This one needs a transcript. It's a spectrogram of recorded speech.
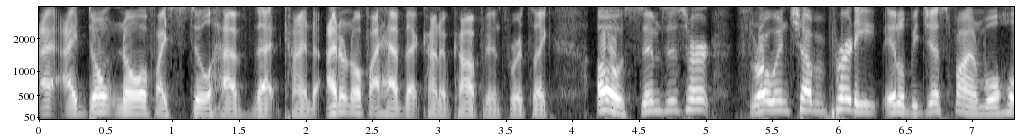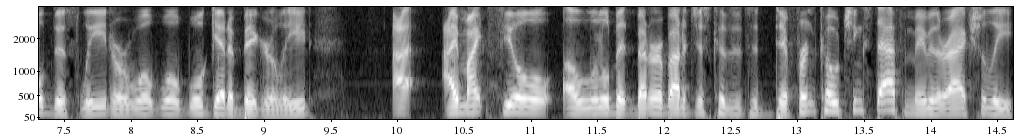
I, I don't know if I still have that kind of. I don't know if I have that kind of confidence where it's like, oh, Sims is hurt. Throw in Chubba Purdy. It'll be just fine. We'll hold this lead, or we'll we'll we'll get a bigger lead. I might feel a little bit better about it just because it's a different coaching staff, and maybe they're actually,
